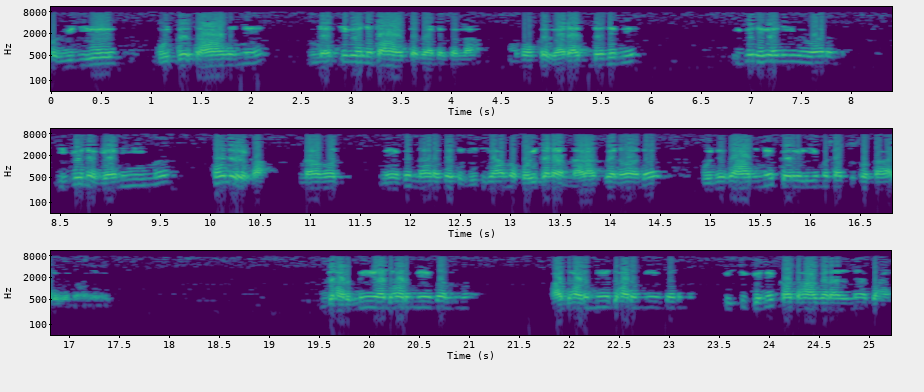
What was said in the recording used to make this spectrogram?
ඔය විදිහේ බුද්ධ සාධනේ නැති වෙන තාවට වැඩ කළා. මොකක වැරද්දද මේ? ඉගෙන ගැනීම වරද. ඉගෙන ගැනීම හොඳ එකක්. නමුත් මේක නරකට ගිහියාම කොයිතරම් නරක වෙනවද? බුද්ධ සාධනේ පෙරලීමට උපකාර වෙනවා නේද? ධර්මයේ අධර්මයේ කරනවා. අධර්මයේ ධර්මයේ කරනවා. කිසි කෙනෙක් කතා කරන්නේ නැහැ බෑ.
